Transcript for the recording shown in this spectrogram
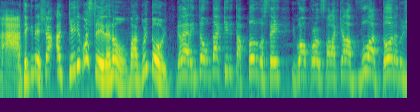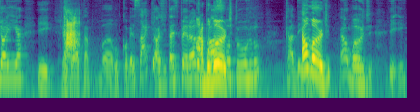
Ah, tem que deixar aquele gostei, né não? Bagulho doido. Galera, então dá aquele tapão no gostei, igual o Cronos fala, aquela voadora no joinha e já bota. Vamos começar aqui, ó. A gente tá esperando Bora o próximo Bird. turno. Cadê? É o Jabota? Bird. É o Murd. E, e-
